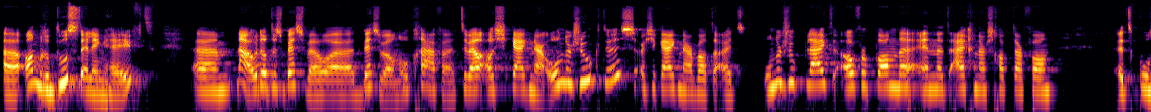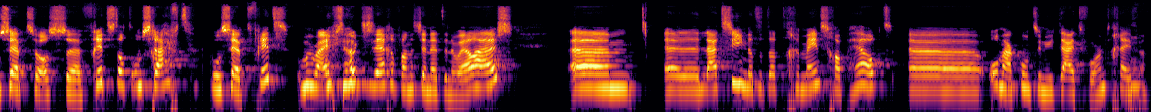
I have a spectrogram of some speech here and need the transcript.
andere doelstelling heeft. Um, nou, dat is best wel, best wel een opgave. Terwijl als je kijkt naar onderzoek dus, als je kijkt naar wat uit onderzoek blijkt over panden en het eigenaarschap daarvan, het concept zoals uh, Frits dat omschrijft, concept Frits, om het maar even zo te zeggen, van het Jeannette Noëlhuis, um, laat zien dat het dat de gemeenschap helpt uh, om haar continuïteit vorm te geven.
